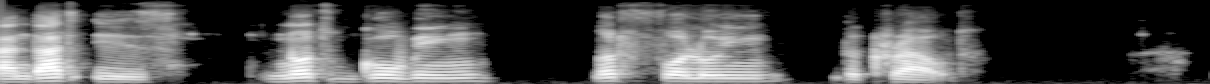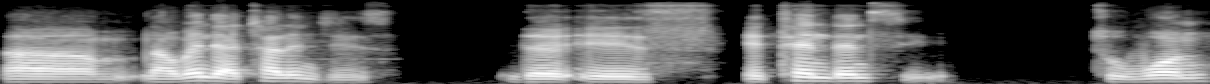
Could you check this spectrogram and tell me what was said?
and that is not going not following the crowd um, now when there are challenges there is a tendency to want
